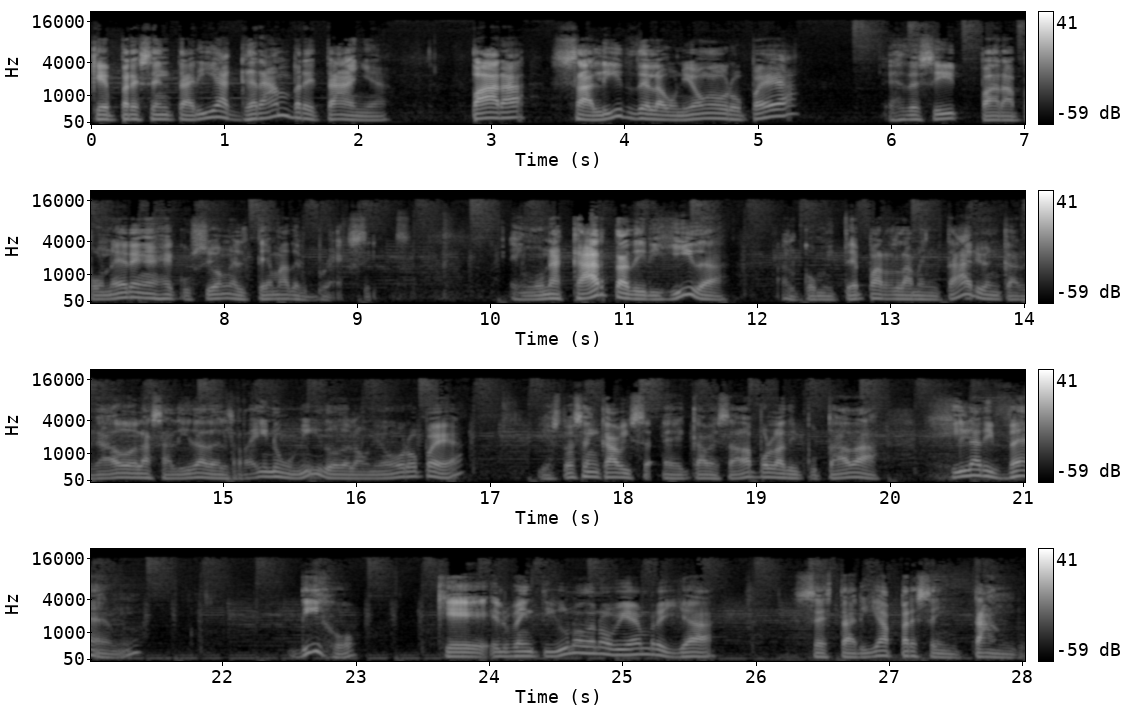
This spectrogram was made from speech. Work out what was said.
que presentaría Gran Bretaña para salir de la Unión Europea, es decir, para poner en ejecución el tema del Brexit. En una carta dirigida al comité parlamentario encargado de la salida del Reino Unido de la Unión Europea, y esto es encabezada por la diputada Hilary Venn, dijo que el 21 de noviembre ya se estaría presentando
